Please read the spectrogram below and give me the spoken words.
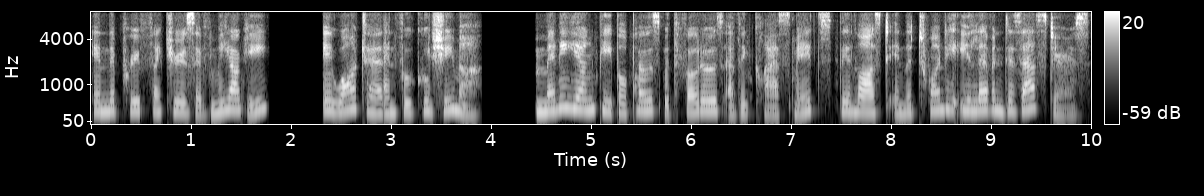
In the prefectures of Miyagi, Iwate and Fukushima, many young people pose with photos of the classmates they lost in the 2011 disasters.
